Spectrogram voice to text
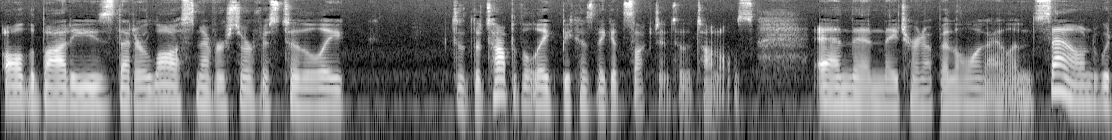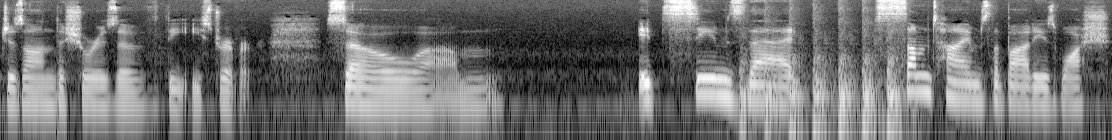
all the bodies that are lost never surface to the lake, to the top of the lake, because they get sucked into the tunnels. And then they turn up in the Long Island Sound, which is on the shores of the East River. So, um, it seems that sometimes the bodies wash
